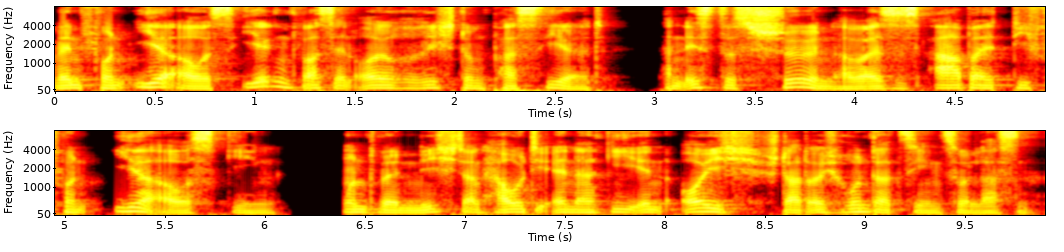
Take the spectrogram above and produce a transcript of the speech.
Wenn von ihr aus irgendwas in eure Richtung passiert, dann ist es schön, aber es ist Arbeit, die von ihr ausging. Und wenn nicht, dann haut die Energie in euch, statt euch runterziehen zu lassen.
